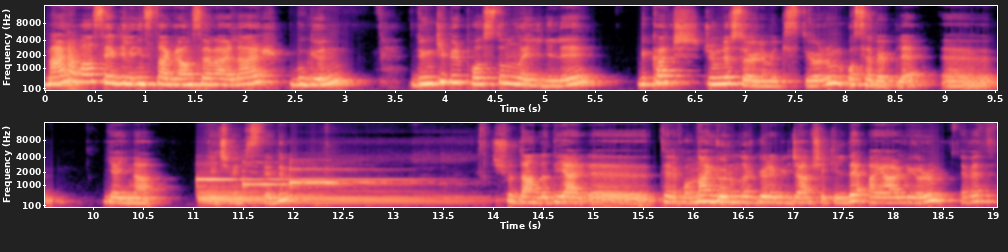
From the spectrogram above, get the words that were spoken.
Merhaba sevgili Instagram severler. Bugün dünkü bir postumla ilgili birkaç cümle söylemek istiyorum. O sebeple e, yayına geçmek istedim. Şuradan da diğer e, telefondan yorumları görebileceğim şekilde ayarlıyorum. Evet.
